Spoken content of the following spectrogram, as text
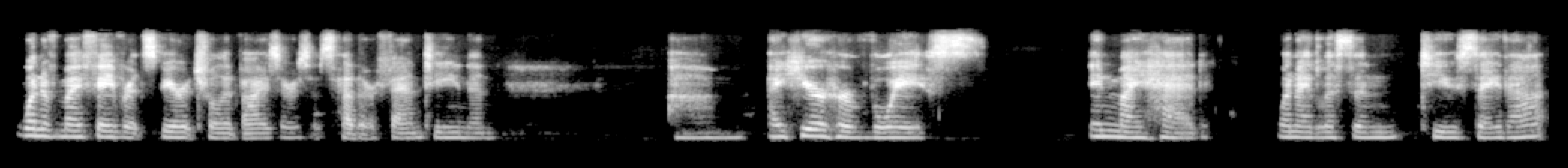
one of my favorite spiritual advisors is Heather Fantine, and um, I hear her voice in my head when I listen to you say that.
